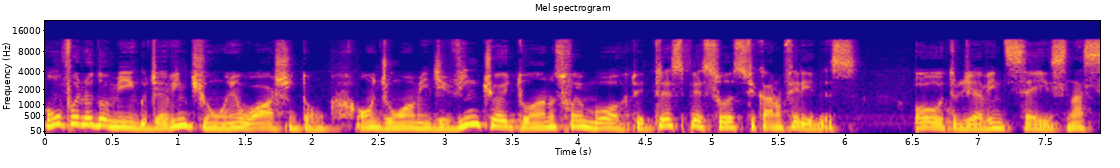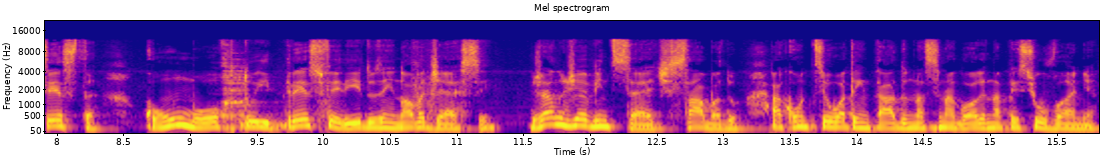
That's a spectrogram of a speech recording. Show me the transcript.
Um foi no domingo, dia 21, em Washington, onde um homem de 28 anos foi morto e três pessoas ficaram feridas. Outro dia 26, na sexta, com um morto e três feridos em Nova Jersey. Já no dia 27, sábado, aconteceu o atentado na sinagoga na Pensilvânia,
